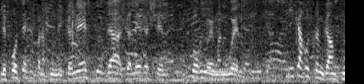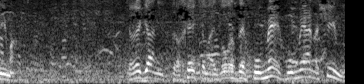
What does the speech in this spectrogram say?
לפה תכף אנחנו ניכנס, זה הגלריה של ויטוריו עמנואל. אני אקח אתכם גם פנימה. כרגע אני אתרחק מהאזור הזה, הומה, הומה אנשים.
